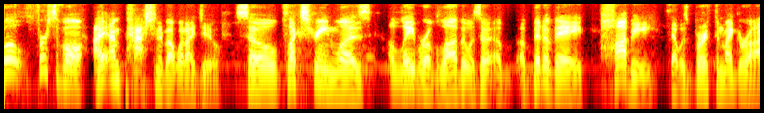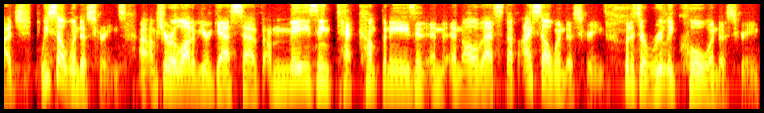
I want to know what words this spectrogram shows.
Well, first of all, I, am passionate about what I do. So FlexScreen was a labor of love. It was a, a, bit of a hobby that was birthed in my garage. We sell window screens. I'm sure a lot of your guests have amazing tech companies and, and, and all of that stuff. I sell window screens, but it's a really cool window screen.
